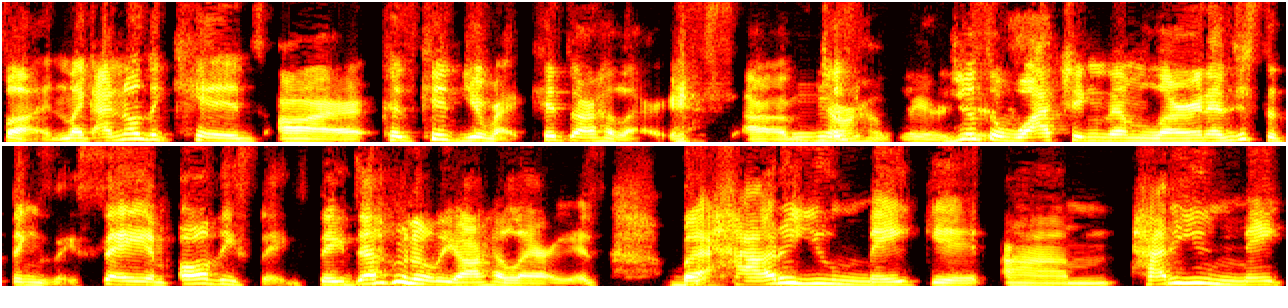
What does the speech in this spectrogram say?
fun? Like I know the kids are because kids, you're right, kids are hilarious. Um, They just are hilarious. just watching them learn and just the things they say and all these things they definitely are hilarious but how do you make it um how do you make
